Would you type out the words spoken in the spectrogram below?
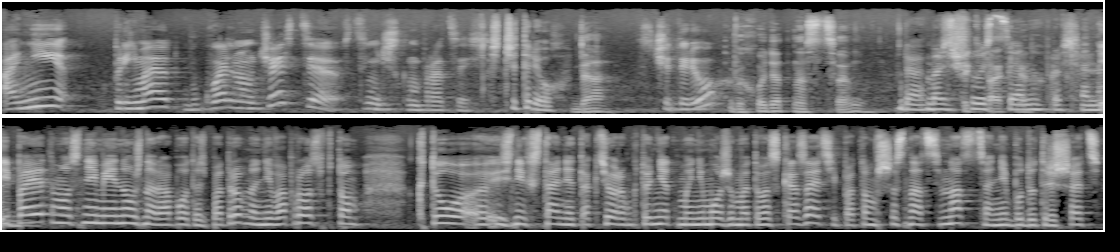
они принимают буквально участие в сценическом процессе? С четырех. Да. С четырех? Выходят на сцену. Да. Большую сцену профессионально. И поэтому с ними и нужно работать подробно. Не вопрос в том, кто э, из них станет актером, кто нет, мы не можем этого сказать. И потом в 16-17 они будут решать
